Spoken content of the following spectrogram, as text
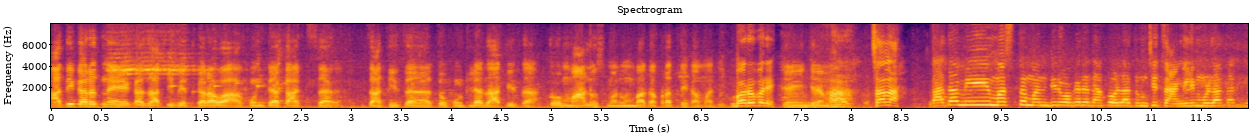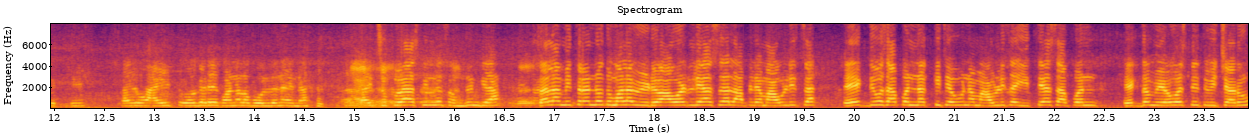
अधिकारच नाही आहे का जातीभेद करावा हा कोणत्या काचचा जातीचा तो कुठल्या जातीचा तो माणूस म्हणून बघा प्रत्येकामध्ये. बरोबर आहे. जय हिंद जय हा महाराज. चला. दादा मी मस्त मंदिर वगैरे दाखवला तुमची चांगली मुलाखत घेतली. काही वाईट वगैरे कोणाला बोललं नाही ना. काही चुकलं असतील तर समजून घ्या. चला मित्रांनो तुम्हाला व्हिडिओ आवडली असेल आपल्या माऊलीचा एक दिवस आपण नक्कीच येऊ ना. माऊलीचा इतिहास आपण एकदम व्यवस्थित विचारू.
